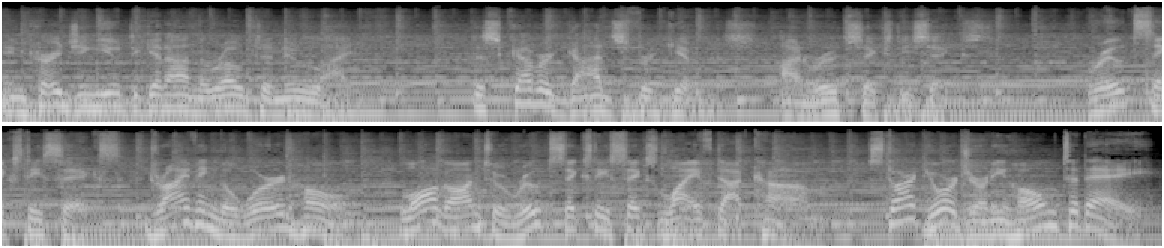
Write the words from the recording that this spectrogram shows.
encouraging you to get on the road to new life. Discover God's forgiveness on Route 66. Route 66, driving the word home. Log on to Route66Life.com. Start your journey home today.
